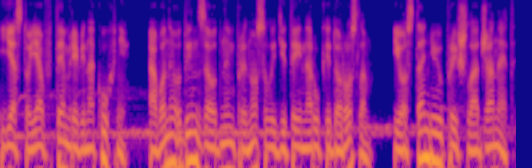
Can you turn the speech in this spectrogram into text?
Я стояв в темряві на кухні, а вони один за одним приносили дітей на руки дорослим, і останньою прийшла Джанет.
